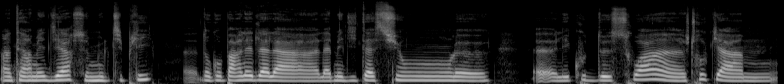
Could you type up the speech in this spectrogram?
intermédiaires se multiplient. Euh, donc on parlait de la, la, méditation, le, euh, l'écoute de soi. je trouve qu'on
